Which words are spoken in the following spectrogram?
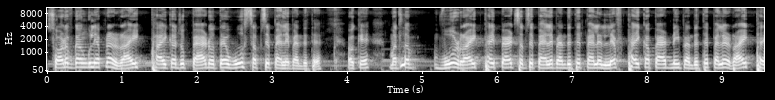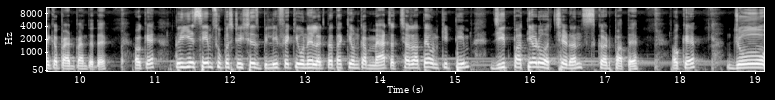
सौरभ गांगुली अपना राइट थाई का जो पैड होता है, वो सबसे पहले पहनते थे ओके मतलब वो राइट थाई पैड सबसे पहले पहनते थे, पहले लेफ़्ट थाई का पैड नहीं पहनते थे, पहले राइट थाई का पैड पहनते थे ओके तो ये सेम सुपरस्टिशियस बिलीफ है कि उन्हें लगता था कि उनका मैच अच्छा जाता है, उनकी टीम जीत पाती है और वो अच्छे रन कर पाते हैं ओके जो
